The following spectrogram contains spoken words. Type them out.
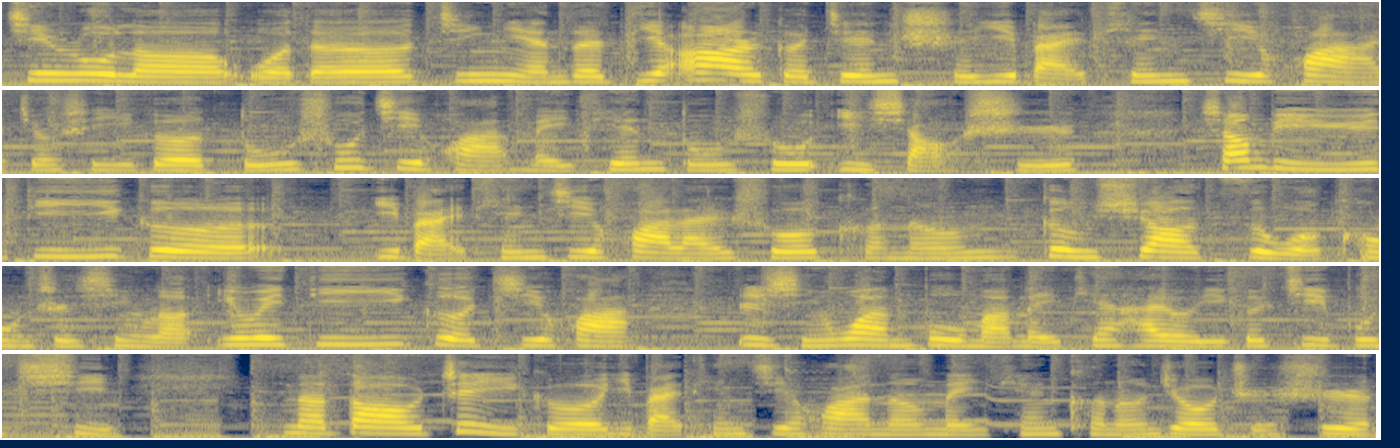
进入了我的今年的第二个坚持一百天计划，就是一个读书计划，每天读书一小时。相比于第一个一百天计划来说，可能更需要自我控制性了，因为第一个计划日行万步嘛，每天还有一个计步器。那到这一个一百天计划呢，每天可能就只是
